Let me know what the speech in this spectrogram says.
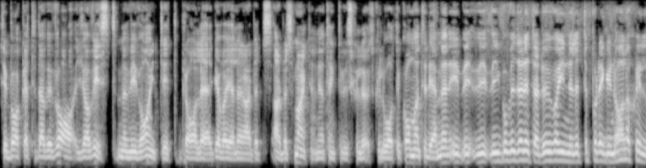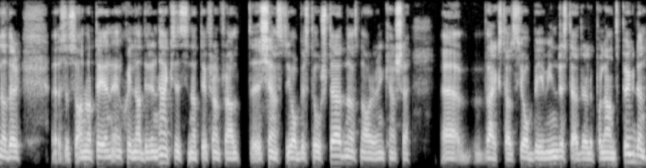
Tillbaka till där vi var, ja visst, men vi var inte i ett bra läge vad gäller arbets, arbetsmarknaden. Jag tänkte vi skulle, skulle återkomma till det. Men vi, vi, vi går vidare lite. Du var inne lite på regionala skillnader eh, Susanne, att det är en, en skillnad i den här krisen att det är framförallt eh, tjänstejobb i storstäderna snarare än kanske eh, verkstadsjobb i mindre städer eller på landsbygden.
